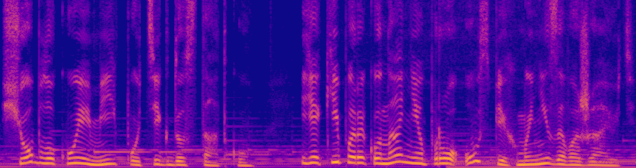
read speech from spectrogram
що блокує мій потік достатку, які переконання про успіх мені заважають.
